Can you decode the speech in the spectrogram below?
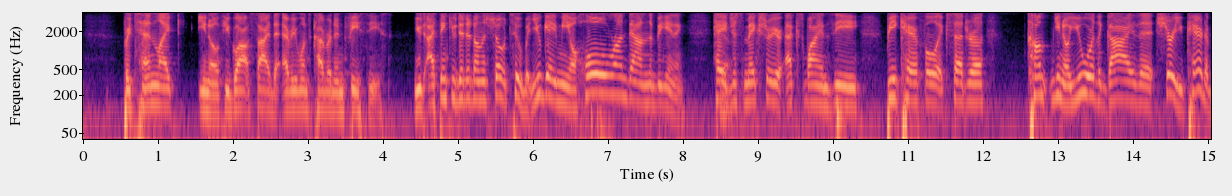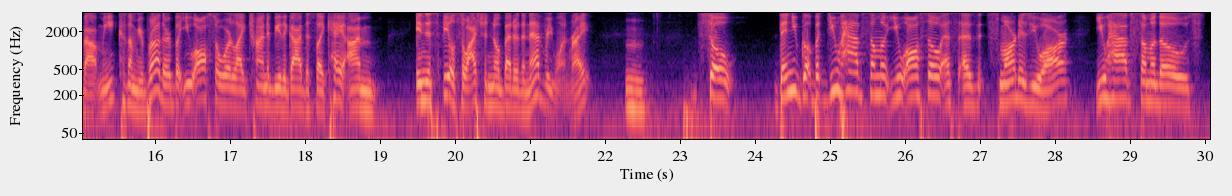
pretend like you know if you go outside that everyone's covered in feces." You, I think you did it on the show too, but you gave me a whole rundown in the beginning. Hey, just make sure you're X, Y, and Z. Be careful, etc. Come, you know, you were the guy that sure you cared about me because I'm your brother, but you also were like trying to be the guy that's like, hey, I'm in this field, so I should know better than everyone, right? Mm-hmm. So then you go, but do you have some of you also as as smart as you are, you have some of those,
